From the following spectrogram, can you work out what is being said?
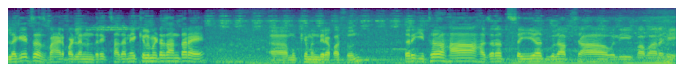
लगेचच बाहेर पडल्यानंतर एक साधारण एक किलोमीटरचं अंतर आहे मुख्य मंदिरापासून. तर इथं हा हजरत सय्यद गुलाबशाह वली बाबा रहे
